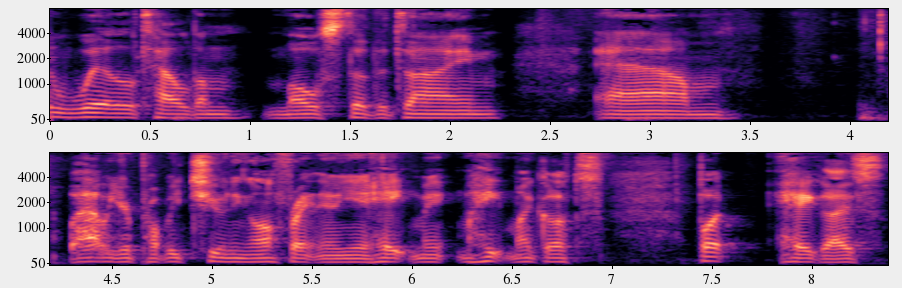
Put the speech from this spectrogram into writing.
will tell them most of the time. Um, wow, you're probably tuning off right now. You hate me, hate my guts. But hey, guys,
